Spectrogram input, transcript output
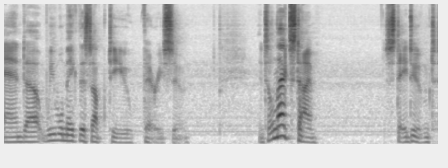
And uh, we will make this up to you very soon. Until next time. Stay doomed.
